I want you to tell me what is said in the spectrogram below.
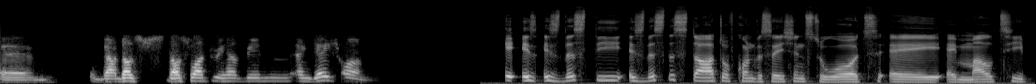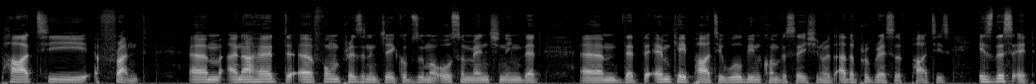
Um, that, that's that's what we have been engaged on. Is is this the is this the start of conversations towards a a multi party front? Um, and I heard uh, former President Jacob Zuma also mentioning that um, that the MK party will be in conversation with other progressive parties. Is this it?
